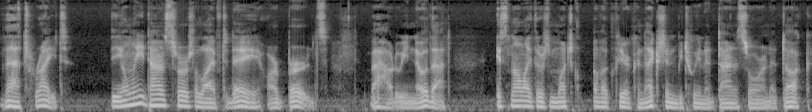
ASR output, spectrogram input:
That's right. The only dinosaurs alive today are birds. But how do we know that? It's not like there's much of a clear connection between a dinosaur and a duck.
